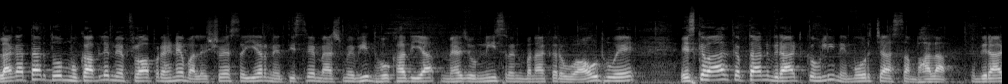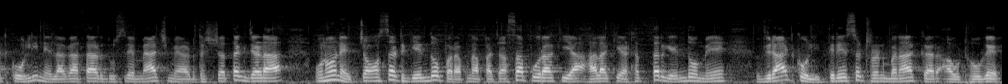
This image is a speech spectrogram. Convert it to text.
लगातार दो मुकाबले में फ्लॉप रहने वाले श्रेयस अय्यर ने तीसरे मैच में भी धोखा दिया। महज 19 रन बनाकर वो आउट हुए। इसके बाद कप्तान विराट कोहली ने मोर्चा संभाला। विराट कोहली ने लगातार दूसरे मैच में अर्धशतक जड़ा। उन्होंने चौसठ गेंदों पर अपना पचासा पूरा किया। हालाँकि अठहत्तर गेंदों में विराट कोहली तिरसठ रन बनाकर आउट हो गए।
